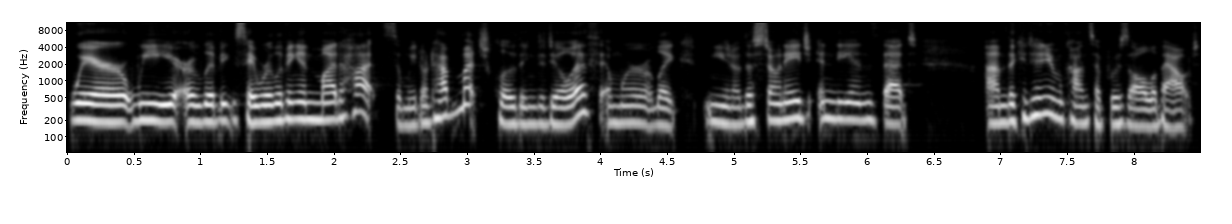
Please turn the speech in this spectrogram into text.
where we are living say we're living in mud huts and we don't have much clothing to deal with and we're like you know the stone age indians that um, the continuum concept was all about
